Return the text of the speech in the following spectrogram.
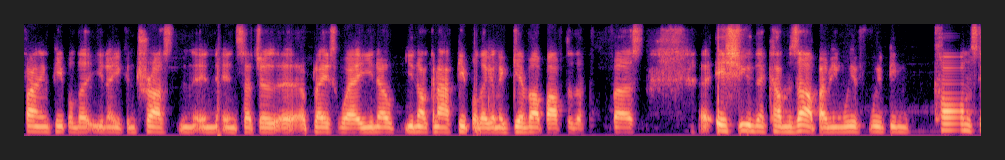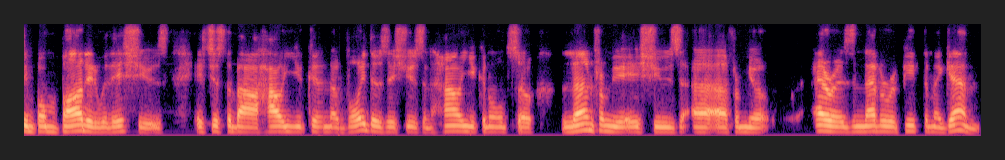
finding people that you know you can trust in in, in such a, a place where you know you're not going to have people that are going to give up after the first uh, issue that comes up. I mean, we've we've been constantly bombarded with issues. It's just about how you can avoid those issues and how you can also learn from your issues, uh, uh from your errors, and never repeat them again.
